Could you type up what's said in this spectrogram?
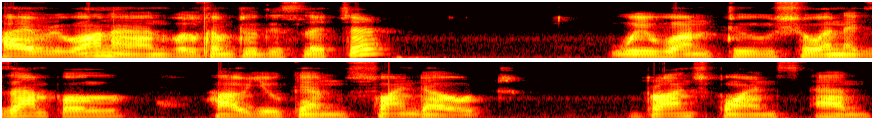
Hi everyone and welcome to this lecture. We want to show an example how you can find out branch points and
